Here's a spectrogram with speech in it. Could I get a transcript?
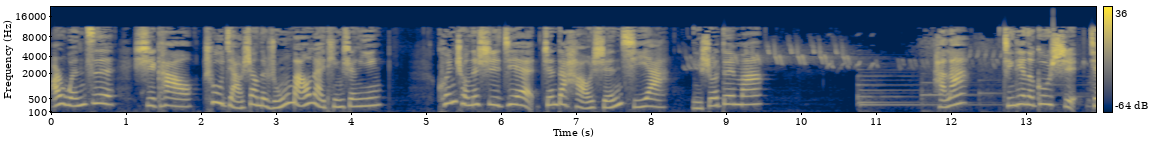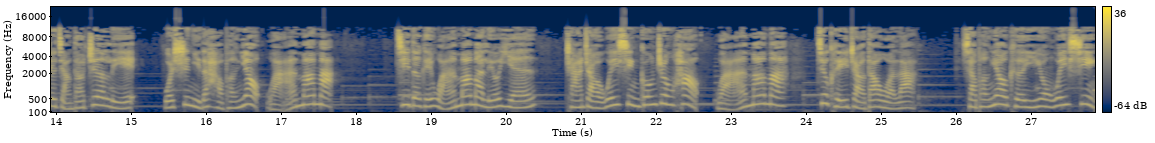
而蚊子是靠触角上的绒毛来听声音。昆虫的世界真的好神奇呀！你说对吗？好啦，今天的故事就讲到这里。我是你的好朋友晚安妈妈，记得给晚安妈妈留言，查找微信公众号“晚安妈妈”就可以找到我啦。小朋友可以用微信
